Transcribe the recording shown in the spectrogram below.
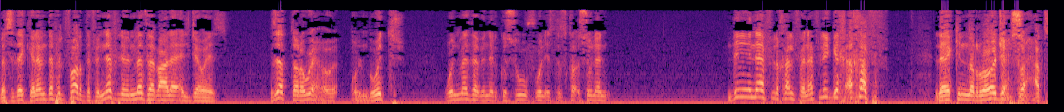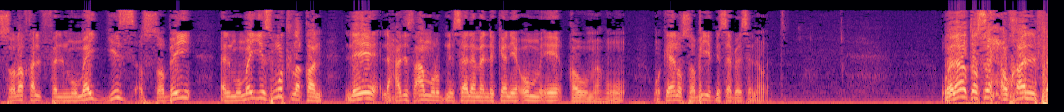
بس ده الكلام ده في الفرض في النفل بالمذهب على الجواز. زي التراويح والوتر والمذهب إن الكسوف والاستسقاء سنن. دي نفل خلف نفل أخف. لكن الراجح صحة الصلاة خلف المميز الصبي المميز مطلقا. ليه؟ لحديث عمرو بن سلمة اللي كان يؤم إيه؟ قومه. وكان صبي بسبع سنوات. ولا تصح خلف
